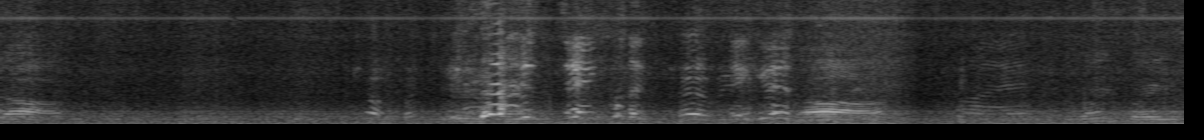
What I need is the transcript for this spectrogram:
Jack, Take like the biggest ah, one. going crazy.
